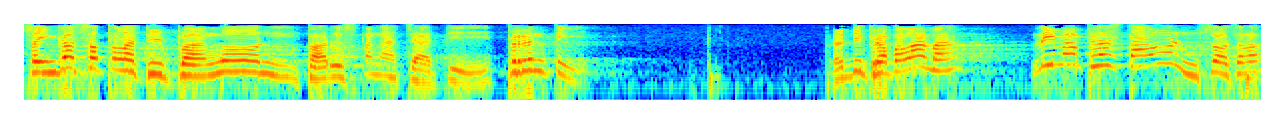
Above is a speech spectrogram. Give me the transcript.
Sehingga setelah dibangun baru setengah jadi, berhenti. Berhenti berapa lama? 15 tahun, saudara.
